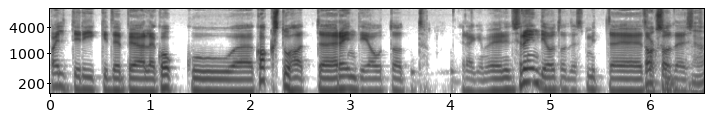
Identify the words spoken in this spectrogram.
Balti riikide peale kokku kaks tuhat rendiautot, räägime nüüd siis rendiautodest, mitte taksodest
